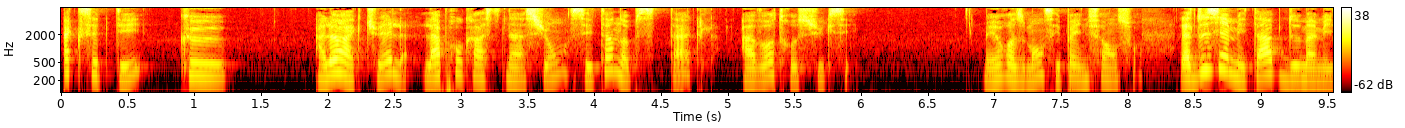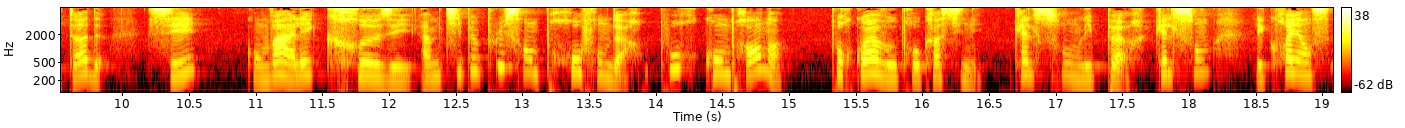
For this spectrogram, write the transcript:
acceptez que, à l'heure actuelle, la procrastination, c'est un obstacle à votre succès. Mais heureusement, c'est pas une fin en soi. La deuxième étape de ma méthode, c'est qu'on va aller creuser un petit peu plus en profondeur pour comprendre pourquoi vous procrastinez. Quelles sont les peurs? Quelles sont les croyances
